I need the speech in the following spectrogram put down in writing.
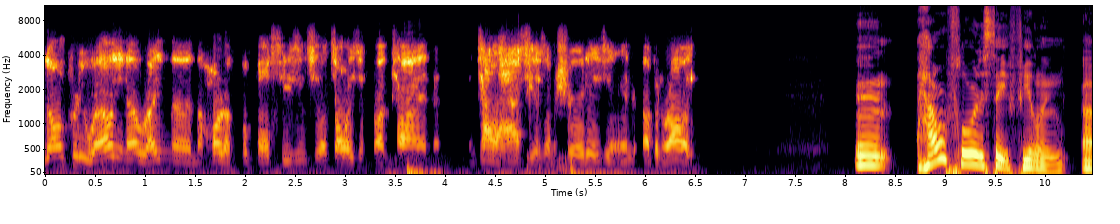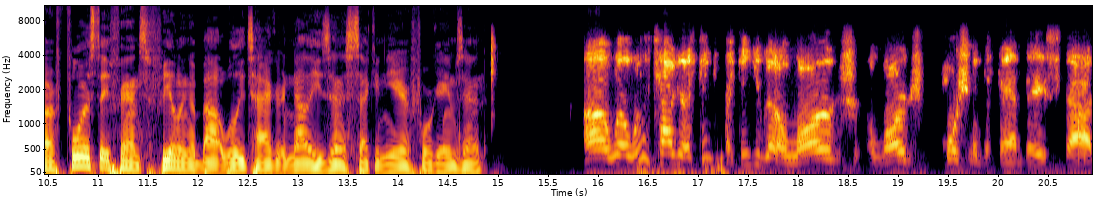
going pretty well, you know, right in the, in the heart of football season, so that's always a fun time in Tallahassee, as I'm sure it is in, up in Raleigh. And how are Florida State feeling? Uh, Florida State fans feeling about Willie Taggart now that he's in his second year, four games in? Uh, well, Willie Taggart, I think I think you've got a large a large portion of the fan base that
